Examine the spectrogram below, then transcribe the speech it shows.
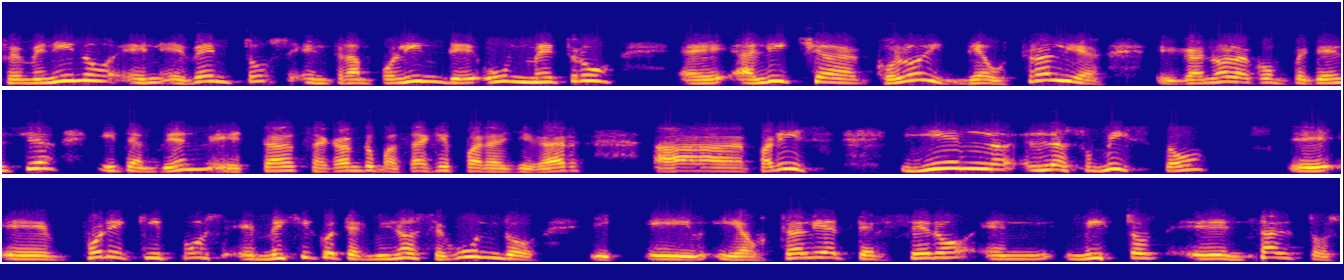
femenino en eventos en trampolín de un metro. Eh, Alicia Coloy de Australia eh, ganó la competencia y también está sacando pasajes para llegar a París. Y en, en lo sumisto, eh, eh, por equipos, México terminó segundo y, Australia tercero en mixtos, en saltos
